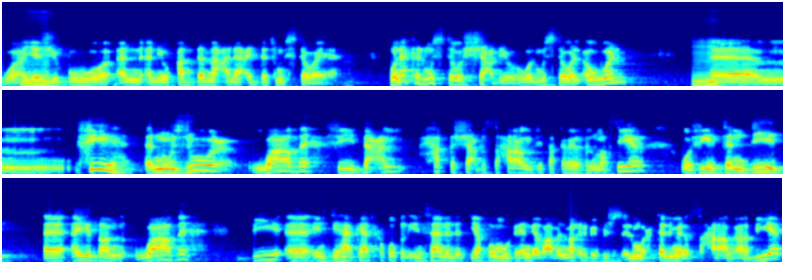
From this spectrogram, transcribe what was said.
ويجب ان أن يقدم على عدة مستويات. هناك المستوى الشعبي وهو المستوى الأول. فيه نزوع واضح في دعم حق الشعب الصحراوي في تقرير المصير وفيه تنديد أيضا واضح بانتهاكات حقوق الإنسان التي يقوم بها النظام المغربي في الجزء المحتل من الصحراء الغربية.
